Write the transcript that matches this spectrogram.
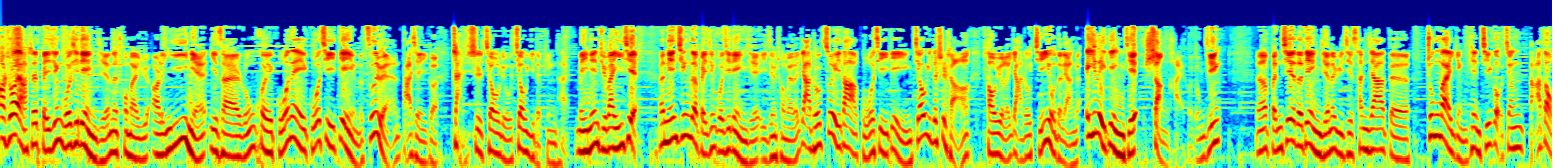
话说呀，这北京国际电影节呢，创办于二零一一年，意在融汇国内国际电影的资源，搭建一个展示、交流、交易的平台。每年举办一届。呃年轻的北京国际电影节已经成为了亚洲最大国际电影交易的市场，超越了亚洲仅有的两个 A 类电影节——上海和东京。呃，本届的电影节呢，预计参加的中外影片机构将达到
